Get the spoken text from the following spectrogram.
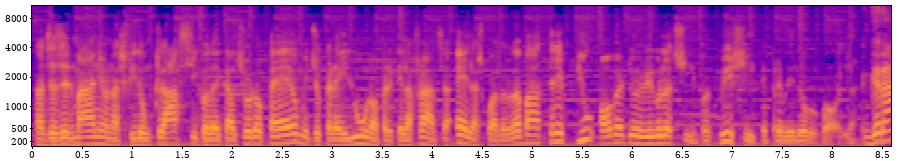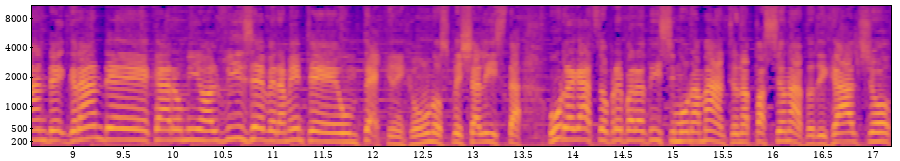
Francia-Germania è una sfida, un classico del calcio europeo. Mi giocherei l'1 perché la Francia è la squadra da battere, più over 2,5. Qui sì che prevedo gol. Grande, grande caro mio Alvise, veramente un tecnico, uno specialista, un ragazzo preparatissimo, un amante, un appassionato di calcio.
